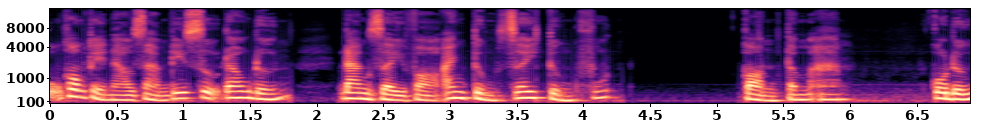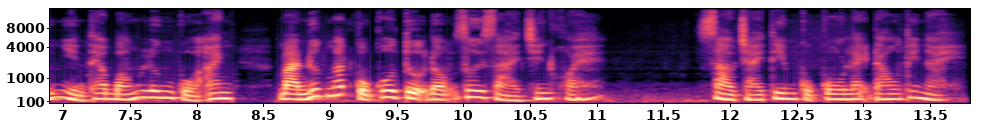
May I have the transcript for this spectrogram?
cũng không thể nào giảm đi sự đau đớn đang giày vò anh từng giây từng phút. Còn tâm an, cô đứng nhìn theo bóng lưng của anh mà nước mắt của cô tự động rơi dài trên khóe. Sao trái tim của cô lại đau thế này?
